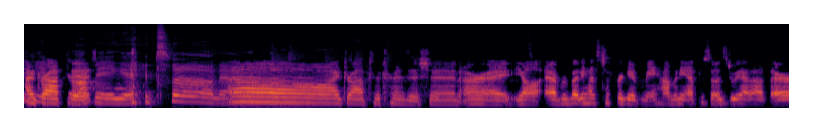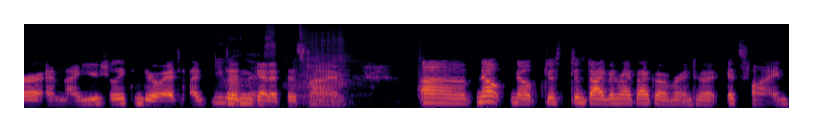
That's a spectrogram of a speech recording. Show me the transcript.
I dropped dropping it. it. Oh no. Oh, I dropped the transition. All right, y'all. Everybody has to forgive me. How many episodes do we have out there? And I usually can do it. I you didn't get it this time. Um, nope, nope. Just just diving right back over into it. It's fine.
